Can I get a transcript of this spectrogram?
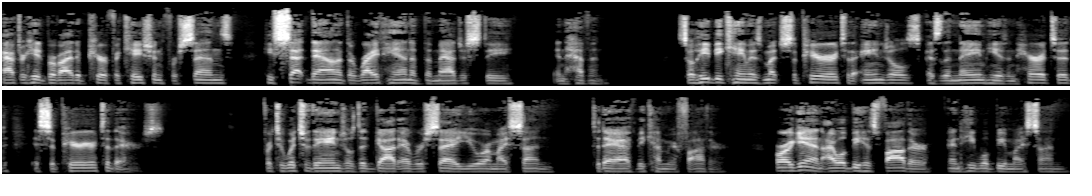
After he had provided purification for sins, he sat down at the right hand of the majesty in heaven. So he became as much superior to the angels as the name he has inherited is superior to theirs. For to which of the angels did God ever say, You are my son, today I have become your father? Or again, I will be his father, and he will be my son.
